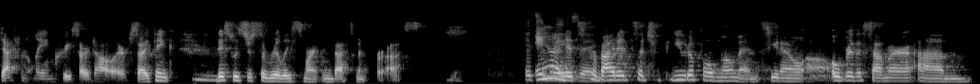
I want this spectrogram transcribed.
definitely increase our dollar. So I think mm. this was just a really smart investment for us. It's and amazing. it's provided such beautiful moments, you know, oh. over the summer. Um,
